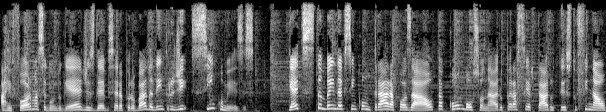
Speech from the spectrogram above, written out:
A reforma, segundo Guedes, deve ser aprovada dentro de cinco meses. Guedes também deve se encontrar após a alta com Bolsonaro para acertar o texto final.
